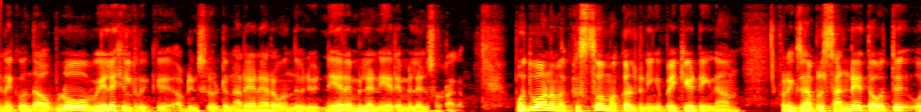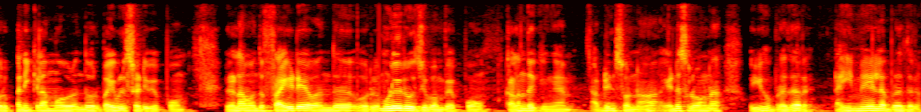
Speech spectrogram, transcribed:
எனக்கு வந்து அவ்வளோ வேலைகள் இருக்குது அப்படின்னு சொல்லிட்டு நிறைய நேரம் வந்து நேரமில்லை நேரமில்லைன்னு சொல்கிறாங்க பொதுவாக நம்ம கிறிஸ்தவ மக்கள்கிட்ட நீங்கள் போய் கேட்டிங்கன்னா ஃபார் எக்ஸாம்பிள் சண்டே தவிர்த்து ஒரு சனிக்கிழமை வந்து ஒரு பைபிள் ஸ்டடி வைப்போம். இல்லைனா வந்து ஃப்ரைடே வந்து ஒரு முழிரு ஜிபம் வைப்போம். கலந்துக்குங்க அப்படின்னு சொன்னால் என்ன சொல்லுவாங்கன்னா ஐயோ பிரதர் டைமே இல்லை பிரதர்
